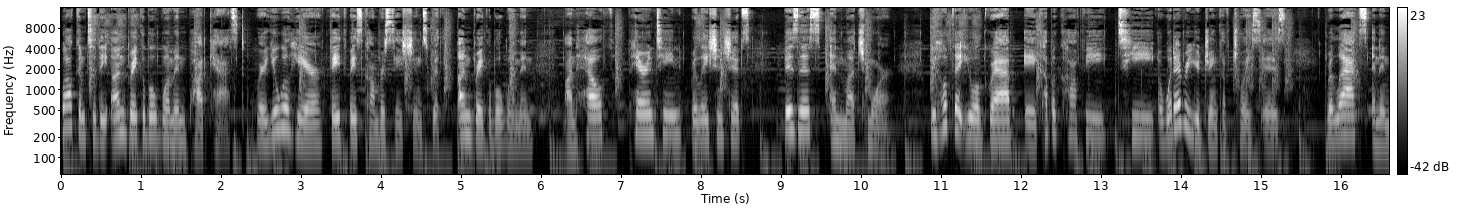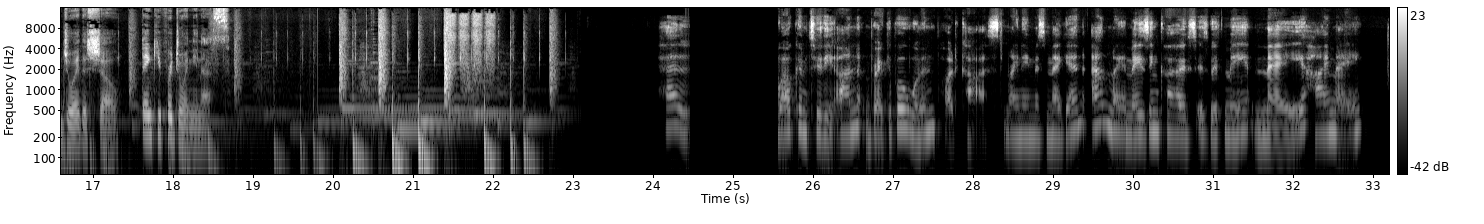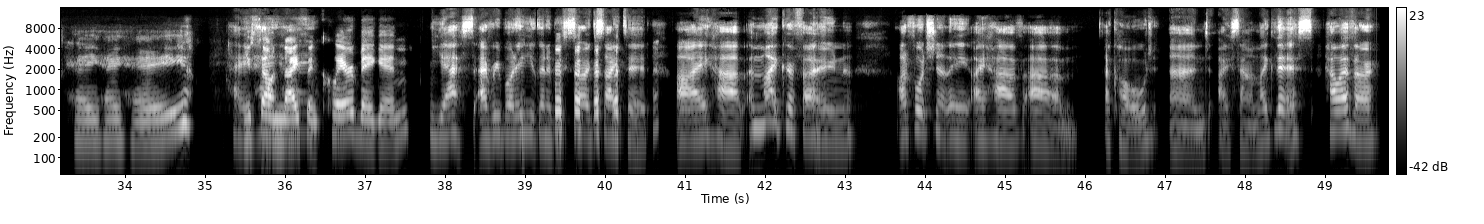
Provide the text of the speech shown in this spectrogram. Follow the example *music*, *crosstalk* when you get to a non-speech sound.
Welcome to the Unbreakable Woman podcast, where you will hear faith based conversations with unbreakable women on health, parenting, relationships, business, and much more. We hope that you will grab a cup of coffee, tea, or whatever your drink of choice is, relax, and enjoy the show. Thank you for joining us. Welcome to the Unbreakable Woman podcast. My name is Megan, and my amazing co host is with me, May. Hi, May. Hey, hey, hey. Hey, You hey, sound nice and clear, Megan. Yes, everybody, you're going to be so *laughs* excited. I have a microphone. Unfortunately, I have um, a cold and I sound like this. However,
